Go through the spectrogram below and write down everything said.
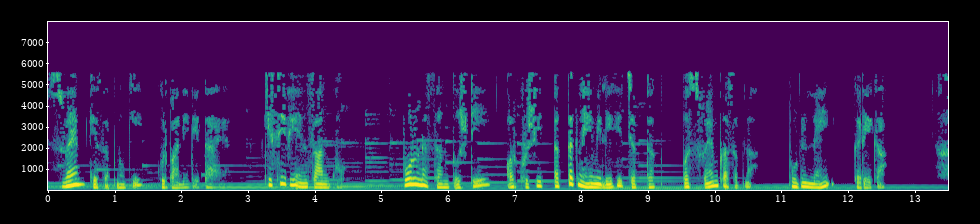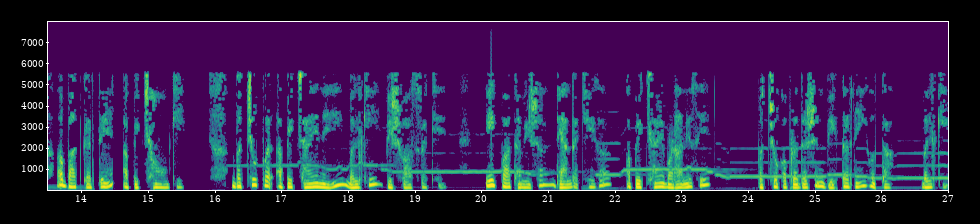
स्वयं के सपनों की कुर्बानी देता है। किसी भी इंसान को पूर्ण संतुष्टि और खुशी तब तक नहीं मिलेगी जब तक वह स्वयं का सपना पूर्ण नहीं करेगा। अब बात करते हैं अपेक्षाओं की। बच्चों पर अपेक्षाएँ नहीं, बल्कि विश्वास रखें। एक बात हमेशा ध्यान रखिएगा, अपेक्षाएँ बढ़ाने से बच्चों का प्रदर्शन बेहतर नहीं होता, बल्कि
